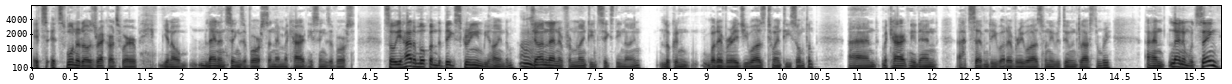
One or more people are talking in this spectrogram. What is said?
it's it's one of those records where you know Lennon sings a verse and then McCartney sings a verse. So you had him up on the big screen behind him, John Lennon from 1969, looking whatever age he was, 20 something, and McCartney then at 70, whatever he was when he was doing Glastonbury. And Lennon would sing,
